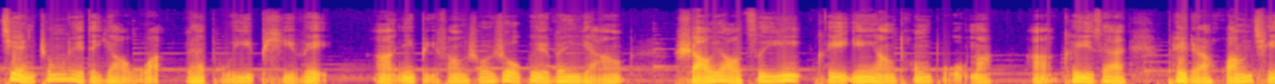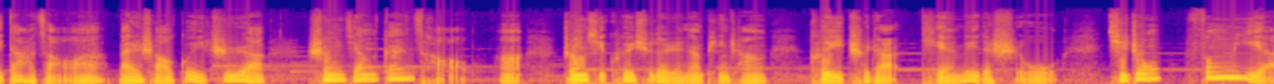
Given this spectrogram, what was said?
健中类的药物啊来补益脾胃。啊，你比方说肉桂温阳，芍药滋阴，可以阴阳通补嘛。啊，可以再配点黄芪、大枣啊、白芍、桂枝啊、生姜、甘草啊。中气亏虚的人呢，平常可以吃点甜味的食物，其中蜂蜜啊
